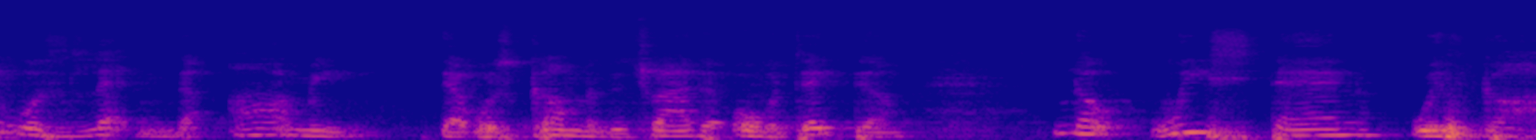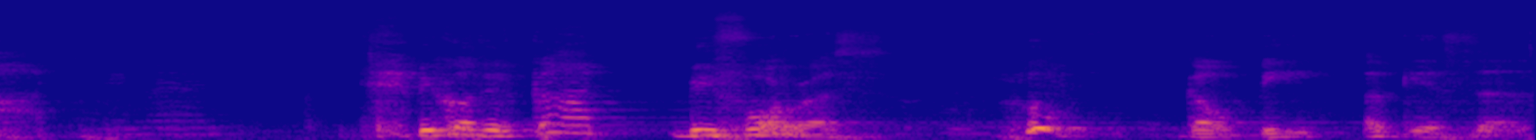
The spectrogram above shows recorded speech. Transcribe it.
was letting the army that was coming to try to overtake them know we stand with God. Because if God before us, who gonna be against us?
